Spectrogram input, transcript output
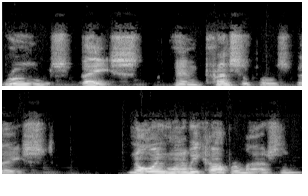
rules based and principles based, knowing when we compromise them,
